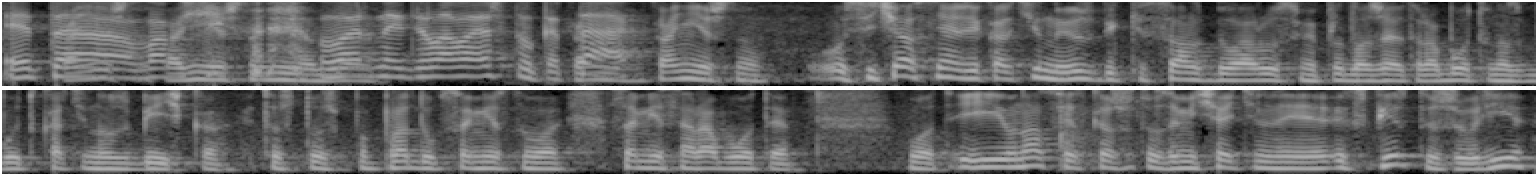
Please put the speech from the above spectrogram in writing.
Это конечно, вообще конечно, нет, важная да. деловая штука. Так. Конечно. Сейчас сняли картину, Узбекистан с белорусами продолжают работу. У нас будет картина «Узбечка». Это же тоже продукт совместного, совместной работы. Вот. И у нас, я скажу, что замечательные эксперты, жюри.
